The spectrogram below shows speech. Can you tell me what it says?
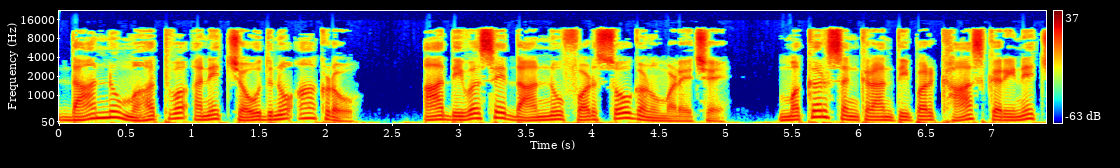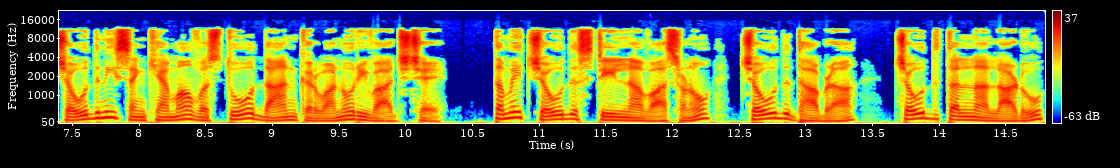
દાનનું મહત્વ અને ચૌદનો આંકડો. આ દિવસે દાનનું ફળ સો ગણું મળે છે. મકર સંક્રાંતિ પર ખાસ કરીને ચૌદની સંખ્યામાં વસ્તુઓ દાન કરવાનો રિવાજ છે. તમે ચૌદ સ્ટીલના વાસણો, ચૌદ ધાબળા, ચૌદ તલના લાડુ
